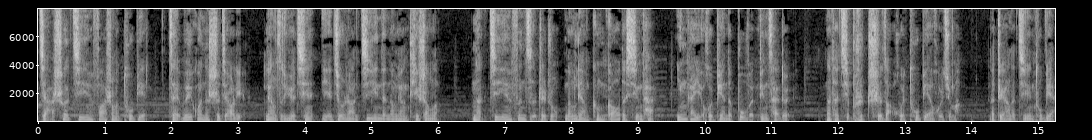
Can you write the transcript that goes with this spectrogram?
假设基因发生了突变，在微观的视角里，量子跃迁也就让基因的能量提升了。那基因分子这种能量更高的形态，应该也会变得不稳定才对。那它岂不是迟早会突变回去吗？那这样的基因突变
